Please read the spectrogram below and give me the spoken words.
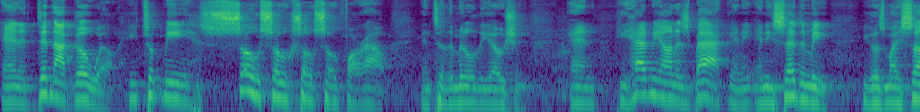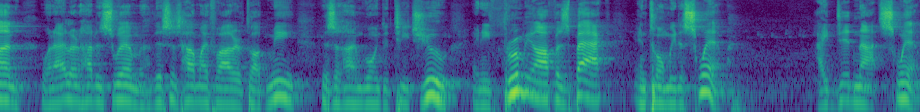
and it did not go well. He took me so, so, so, so far out into the middle of the ocean and he had me on his back and he, and he said to me, he goes, My son, when I learn how to swim, this is how my father taught me, this is how I'm going to teach you. And he threw me off his back and told me to swim. I did not swim.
